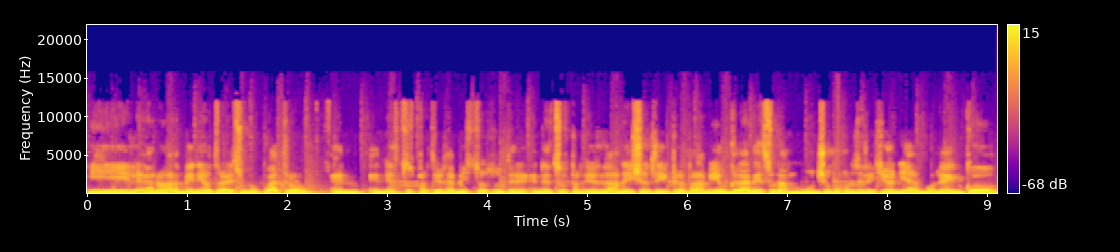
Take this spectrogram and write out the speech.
y le ganó a Armenia otra vez 1-4 en, estos partidos amistosos, en estos partidos de la Nations League. Pero para mí Ucrania es una mucho mejor selección. Y Armolenko,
